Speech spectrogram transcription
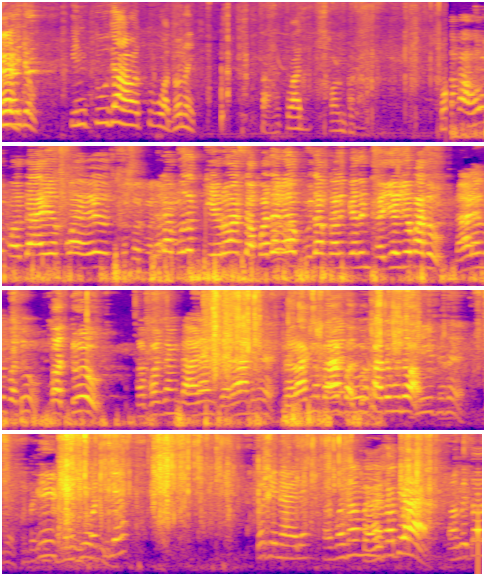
લઈ જાઉં. તું જા, તું વાંધો નહીં. તારે તો આજ ફોન ભરાવે? બાપા હું મજા આવી કોઈ પેલા હું તો કેરો આ સફરજન એવા ગુદામ કરીને બેસીને ખાઈએ છો પાછું દાડેનું બધું બધું સફરજન દાડેનું ધરાક ને ઘરાક ને બહાર બધું ખાધું હું તો ઈટ ને ઈ પછી લે. પછી ના લે. બધા મને- નથી આ. અમે તો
